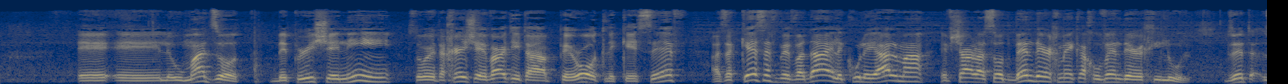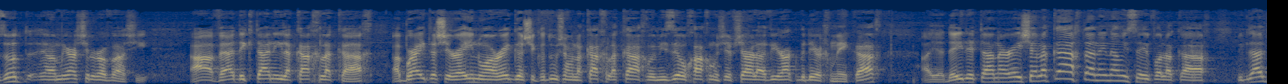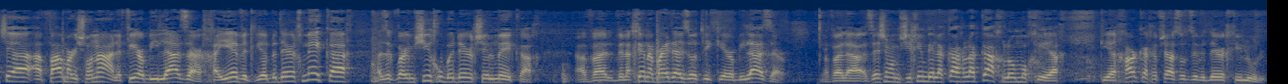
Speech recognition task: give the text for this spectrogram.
אה, אה, לעומת זאת, בפרי שני, זאת אומרת אחרי שהעברתי את הפירות לכסף, אז הכסף בוודאי לכולי עלמא אפשר לעשות בין דרך מקח ובין דרך חילול. זאת, זאת האמירה של רב אשי. אה, והדקטני לקח לקח, הברייתא שראינו הרגע שכתוב שם לקח לקח ומזה הוכחנו שאפשר להביא רק בדרך מקח, הידי דתנא רישא לקח, תנא מסיפא לקח. בגלל שהפעם הראשונה, לפי רבי אלעזר, חייבת להיות בדרך מקח, אז הם כבר המשיכו בדרך של מקח. אבל, ולכן הברייתא הזאת היא כרבי אלעזר. אבל זה שממשיכים בלקח לקח לא מוכיח, כי אחר כך אפשר לעשות את זה בדרך חילול.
